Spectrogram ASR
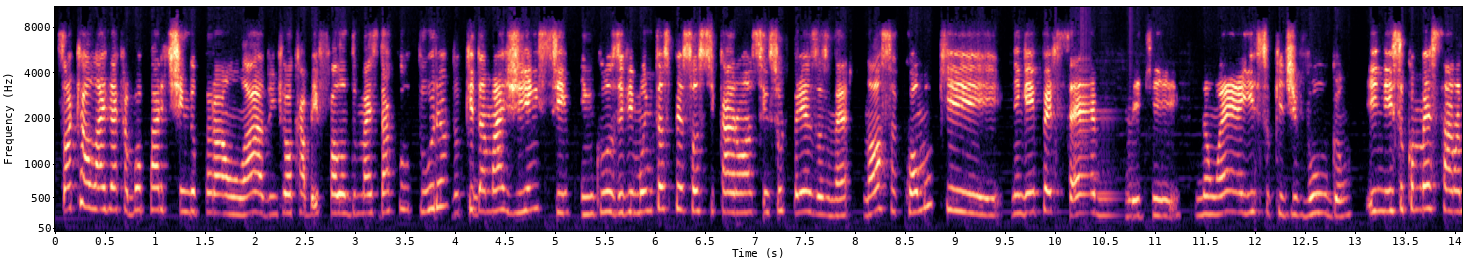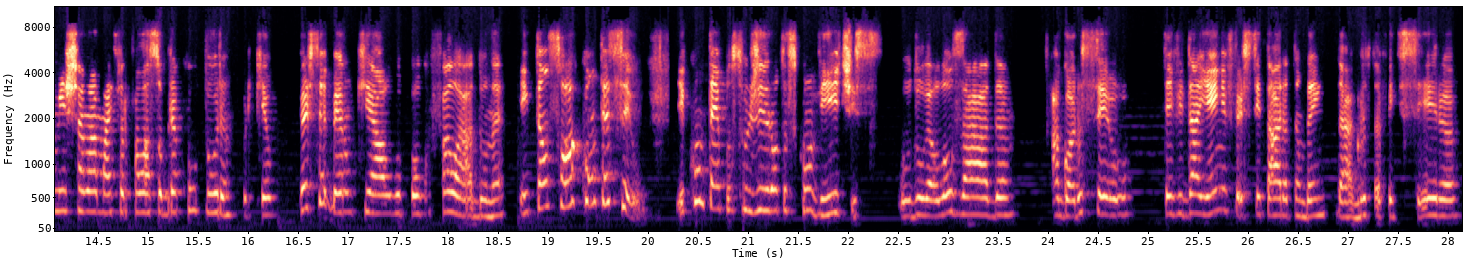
Só que a live acabou partindo para um lado em que eu acabei falando mais da cultura do que da magia em si. Inclusive, muitas pessoas ficaram assim surpresas, né? Nossa, como que ninguém percebe que não é isso que divulgam? E nisso começaram a me chamar mais para falar sobre a cultura, porque perceberam que é algo pouco falado, né? Então só aconteceu. E com o tempo surgiram outros convites, o do Léo Lousada, agora o seu. Teve da Yennefer Citara também, da Gruta Feiticeira,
